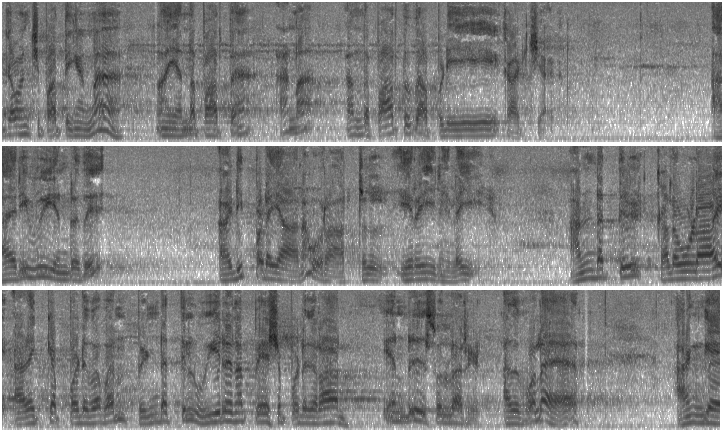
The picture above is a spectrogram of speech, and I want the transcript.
கவனித்து பார்த்தீங்கன்னா நான் என்ன பார்த்தேன்? ஆனால் அந்த பார்த்தது அப்படியே காட்சியாகும் அறிவு என்றது அடிப்படையான ஒரு ஆற்றல் இறைநிலை. அண்டத்தில் கடவுளாய் அழைக்கப்படுபவன் பிண்டத்தில் உயிரென பேசப்படுகிறான். என்று சொல்வார்கள். அதுபோல அங்கே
